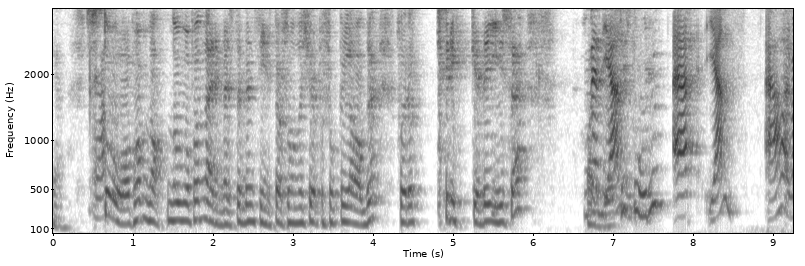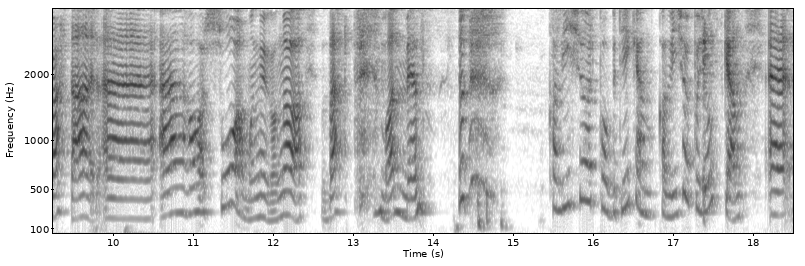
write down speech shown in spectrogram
Ja. Stå opp om natten og gå på nærmeste bensinstasjon og kjøpe sjokolade for å trykke det i seg. Har Men Jens, eh, Jens, jeg har vært der. Eh, jeg har så mange ganger vekt mannen min Kan vi kjøre på butikken? Kan vi kjøre på kiosken? Eh,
